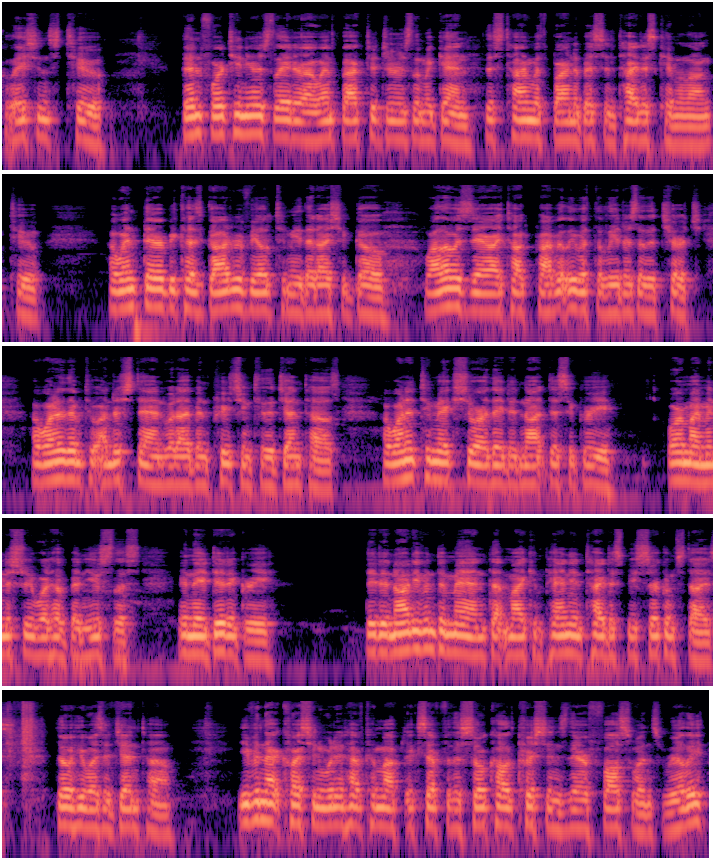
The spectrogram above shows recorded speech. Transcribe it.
Galatians 2. Then fourteen years later I went back to Jerusalem again, this time with Barnabas and Titus came along too. I went there because God revealed to me that I should go. While I was there, I talked privately with the leaders of the church. I wanted them to understand what I had been preaching to the Gentiles. I wanted to make sure they did not disagree, or my ministry would have been useless, and they did agree. They did not even demand that my companion Titus be circumcised though he was a Gentile. Even that question wouldn't have come up except for the so-called Christians, they're false ones. Really?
